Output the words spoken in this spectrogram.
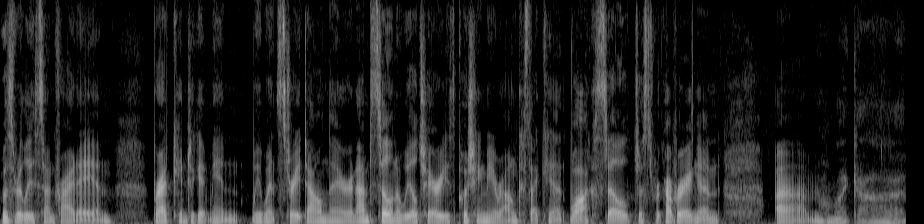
was released on Friday. And Brad came to get me and we went straight down there. And I'm still in a wheelchair. He's pushing me around because I can't walk still, just recovering. And Oh, my God.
